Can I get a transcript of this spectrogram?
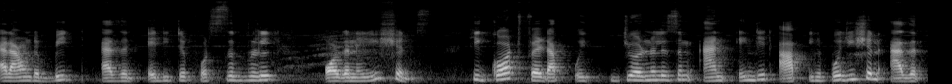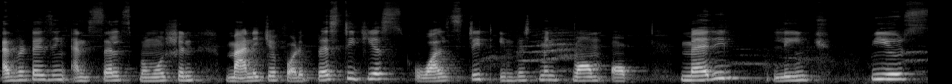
around a bit as an editor for several organizations. He got fed up with journalism and ended up in a position as an advertising and sales promotion manager for a prestigious Wall Street investment firm of Merrill Lynch, Pierce,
